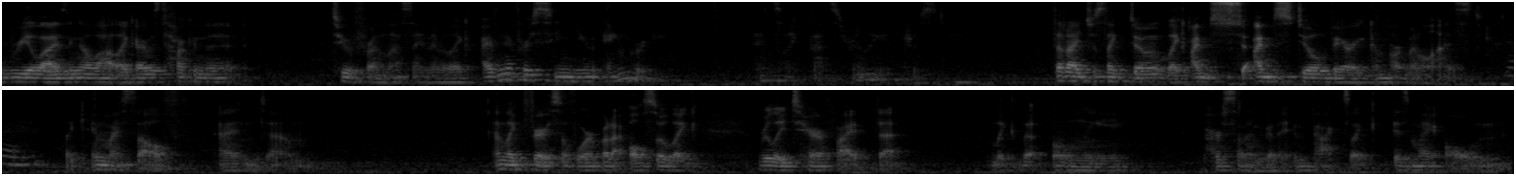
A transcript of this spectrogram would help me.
realizing a lot. Like I was talking to to a friend last night, and they were like, "I've never seen you angry." And it's like that's really interesting. That I just like don't like I'm s I'm still very compartmentalized, right like in myself, and um, I'm like very self aware, but I also like really terrified that like the only person I'm gonna impact like is my own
